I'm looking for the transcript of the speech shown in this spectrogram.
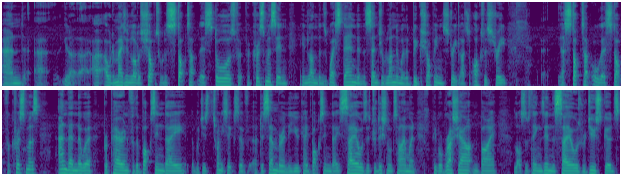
and uh, you know I, I, would imagine a lot of shops would have stocked up their stores for, for Christmas in in London's West End, in the centre of London, where the big shopping street like Oxford Street stocked up all their stock for Christmas, and then they were preparing for the Boxing Day, which is 26th of, of December in the UK. Boxing Day sales, a traditional time when people rush out and buy lots of things in the sales, reduced goods,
